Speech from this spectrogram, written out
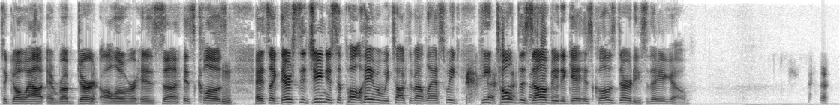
to go out and rub dirt all over his uh, his clothes. and it's like there's the genius of Paul Heyman we talked about last week. He told the zombie to get his clothes dirty. So there you go.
